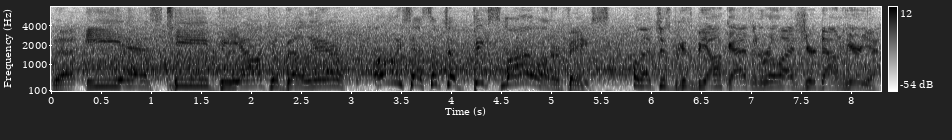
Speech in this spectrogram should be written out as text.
The EST Bianca Belair oh, always has such a big smile on her face. Well, that's just because Bianca hasn't realized you're down here yet.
